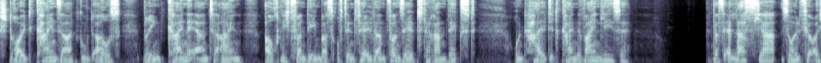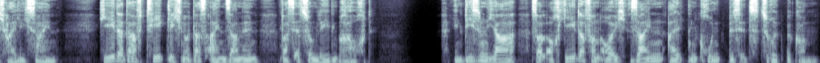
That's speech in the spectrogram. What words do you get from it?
streut kein Saatgut aus, bringt keine Ernte ein, auch nicht von dem, was auf den Feldern von selbst heranwächst, und haltet keine Weinlese. Das Erlassjahr soll für euch heilig sein. Jeder darf täglich nur das einsammeln, was er zum Leben braucht. In diesem Jahr soll auch jeder von euch seinen alten Grundbesitz zurückbekommen.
